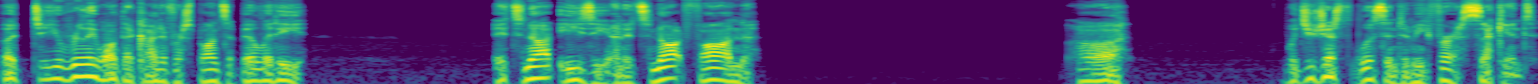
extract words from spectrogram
But do you really want that kind of responsibility? It's not easy and it's not fun. Uh, would you just listen to me for a second?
